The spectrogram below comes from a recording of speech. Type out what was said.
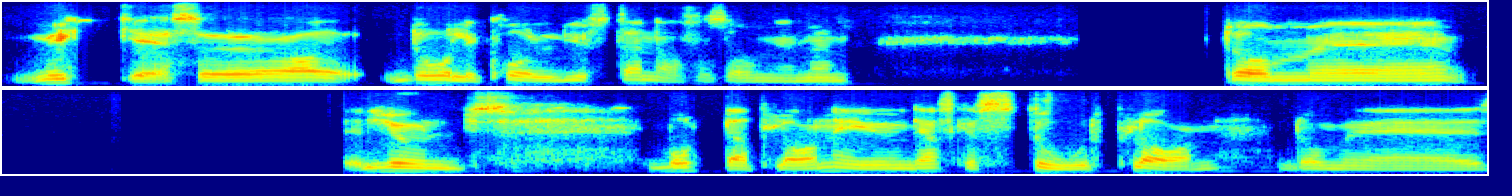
mycket. Så jag har dålig koll just denna säsongen. Men de eh, Lund bortaplan är ju en ganska stor plan. De, är,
